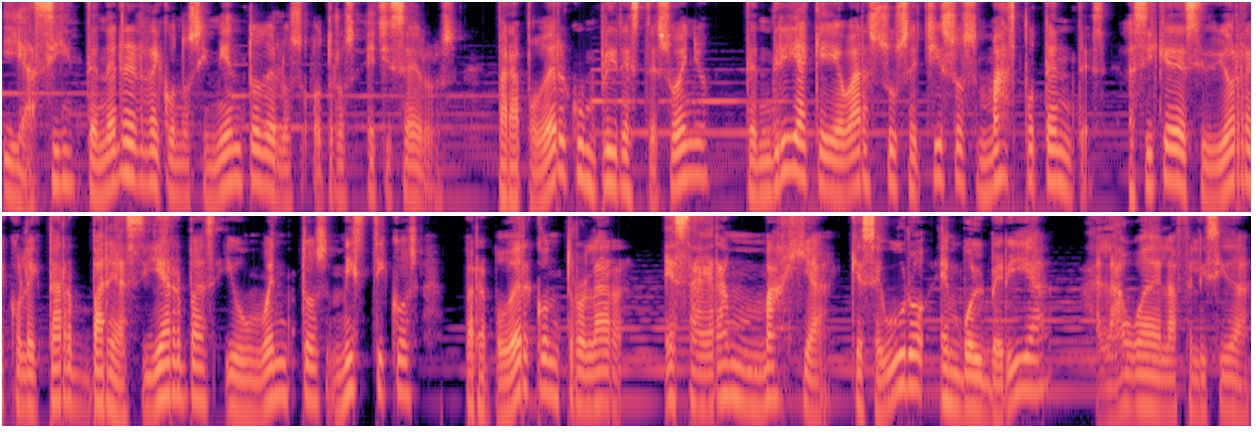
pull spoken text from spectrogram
y así tener el reconocimiento de los otros hechiceros. Para poder cumplir este sueño, tendría que llevar sus hechizos más potentes, así que decidió recolectar varias hierbas y ungüentos místicos para poder controlar esa gran magia que seguro envolvería al agua de la felicidad,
